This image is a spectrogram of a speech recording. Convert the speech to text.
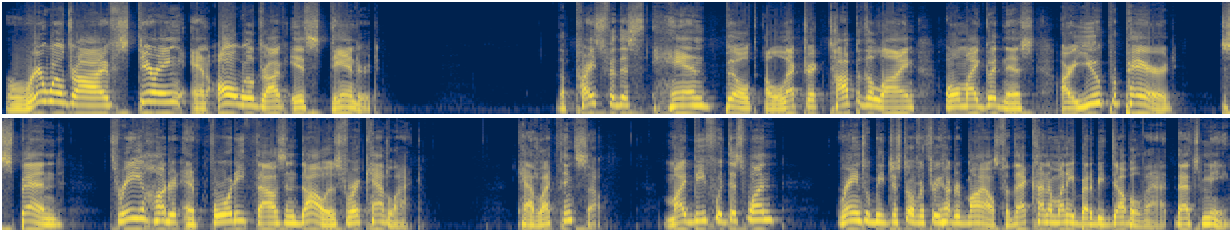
Rear wheel drive, steering, and all wheel drive is standard. The price for this hand built electric, top of the line, oh my goodness, are you prepared to spend $340,000 for a Cadillac? Cadillac thinks so. My beef with this one range will be just over 300 miles. For that kind of money, better be double that. That's me.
